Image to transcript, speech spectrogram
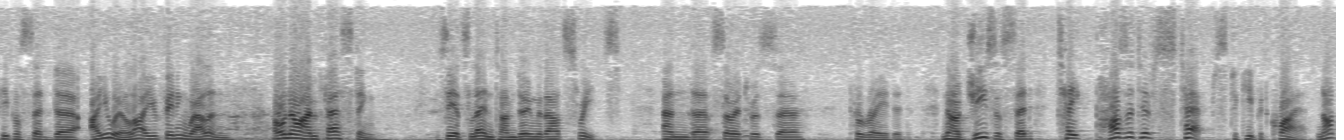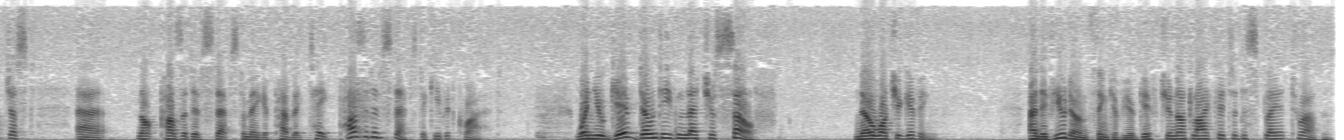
People said, uh, Are you ill? Are you feeling well? And, Oh no, I'm fasting. You see, it's Lent. I'm doing without sweets. And uh, so it was uh, paraded. Now, Jesus said, Take positive steps to keep it quiet. Not just, uh, not positive steps to make it public. Take positive steps to keep it quiet. When you give, don't even let yourself know what you're giving. And if you don't think of your gift, you're not likely to display it to others.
